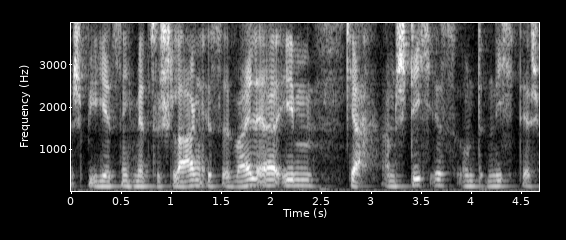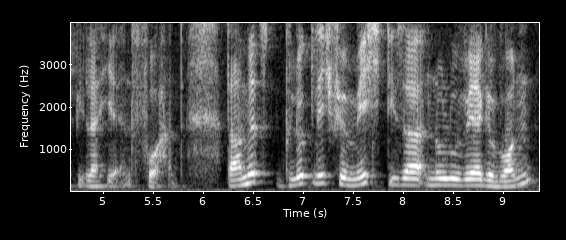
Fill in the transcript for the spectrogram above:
Spiel jetzt nicht mehr zu schlagen ist, weil er eben ja am Stich ist und nicht der Spieler hier in Vorhand. Damit glücklich für mich dieser Nullouvert gewonnen,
